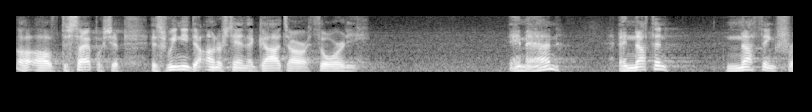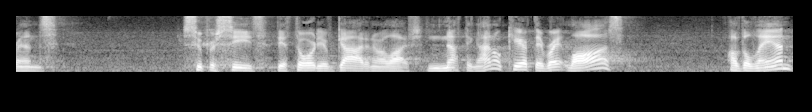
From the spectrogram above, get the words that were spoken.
uh, of discipleship, is we need to understand that God's our authority. Amen? And nothing, nothing, friends, supersedes the authority of God in our lives. Nothing. I don't care if they write laws of the land.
